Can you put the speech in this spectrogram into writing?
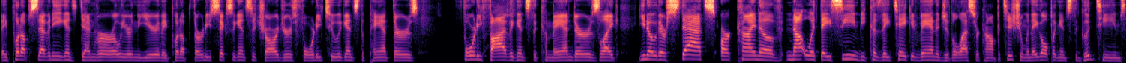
they put up 70 against Denver earlier in the year. They put up 36 against the Chargers, 42 against the Panthers. 45 against the Commanders. Like, you know, their stats are kind of not what they seem because they take advantage of the lesser competition. When they go up against the good teams,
